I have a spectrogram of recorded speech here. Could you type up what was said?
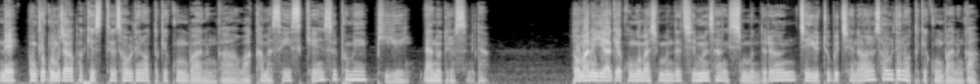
네, 본격 공부작업 팟캐스트 서울대는 어떻게 공부하는가 와카마 세이스케 슬픔의 비의 나눠드렸습니다. 더 많은 이야기가 궁금하신 분들, 질문사항 있으신 분들은 제 유튜브 채널 서울대는 어떻게 공부하는가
